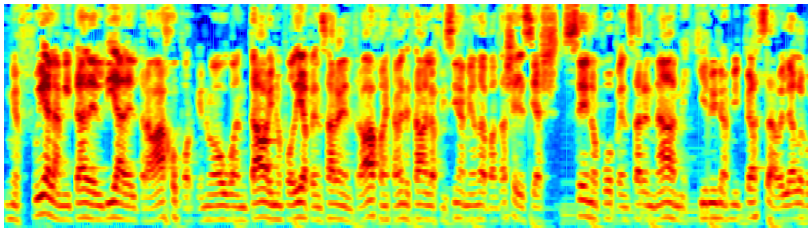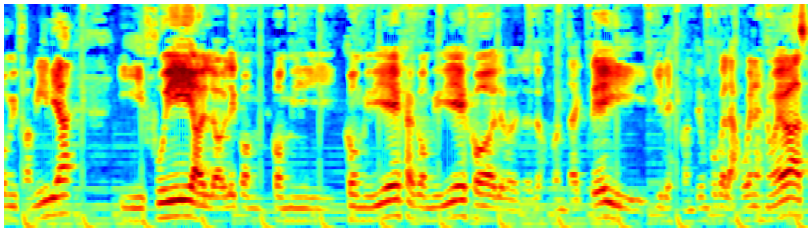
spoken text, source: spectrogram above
Me fui a la mitad del día del trabajo porque no aguantaba y no podía pensar en el trabajo. Honestamente estaba en la oficina mirando la pantalla y decía, sé, no puedo pensar en nada, me quiero ir a mi casa a hablarlo con mi familia. Y fui, lo hablé con, con, mi, con mi vieja, con mi viejo, los contacté y, les conté un poco las buenas nuevas.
